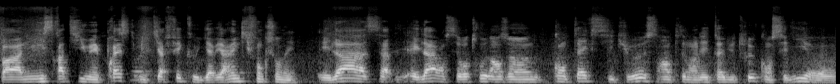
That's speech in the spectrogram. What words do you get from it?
pas administrative, mais presque, mais qui a fait qu'il y avait rien qui fonctionnait. Et là, et là, on s'est retrouvé dans un contexte, si tu veux, sans rentrer dans l'état du truc, on s'est dit. Euh,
